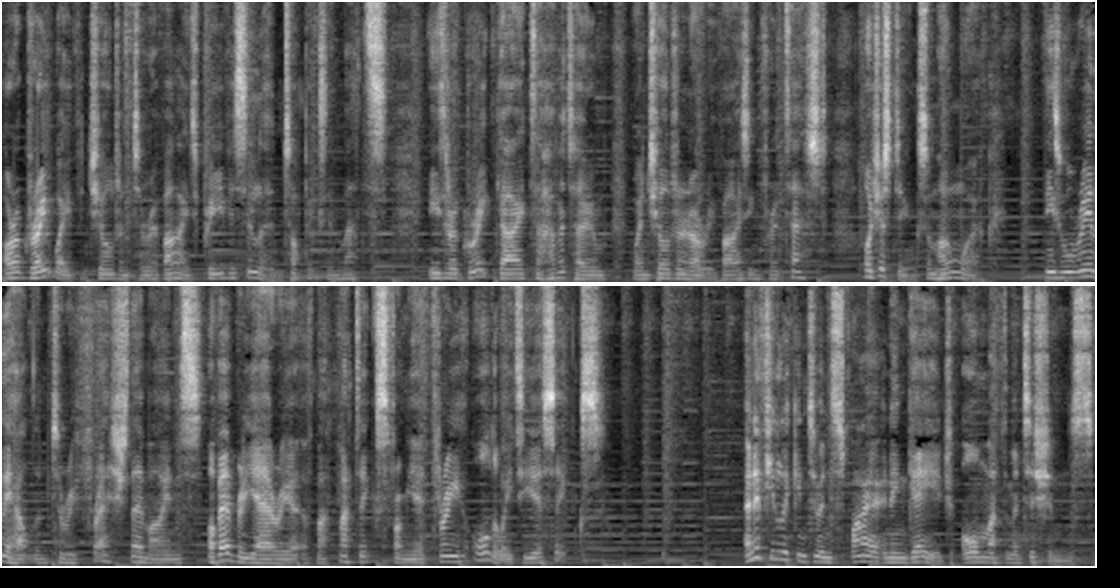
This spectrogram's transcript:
are a great way for children to revise previously learned topics in maths. These are a great guide to have at home when children are revising for a test or just doing some homework. These will really help them to refresh their minds of every area of mathematics from year 3 all the way to year 6. And if you're looking to inspire and engage all mathematicians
